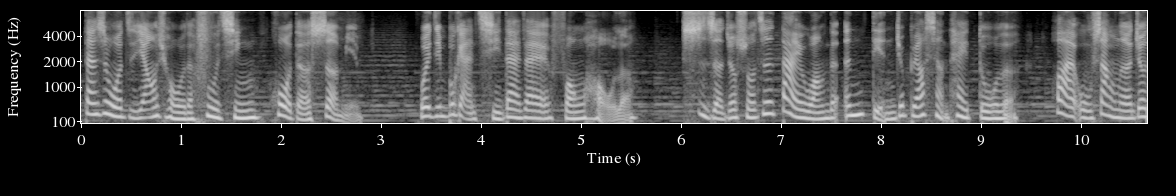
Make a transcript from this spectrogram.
但是我只要求我的父亲获得赦免，我已经不敢期待再封侯了。”侍者就说：“这是大王的恩典，你就不要想太多了。”后来武尚呢就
